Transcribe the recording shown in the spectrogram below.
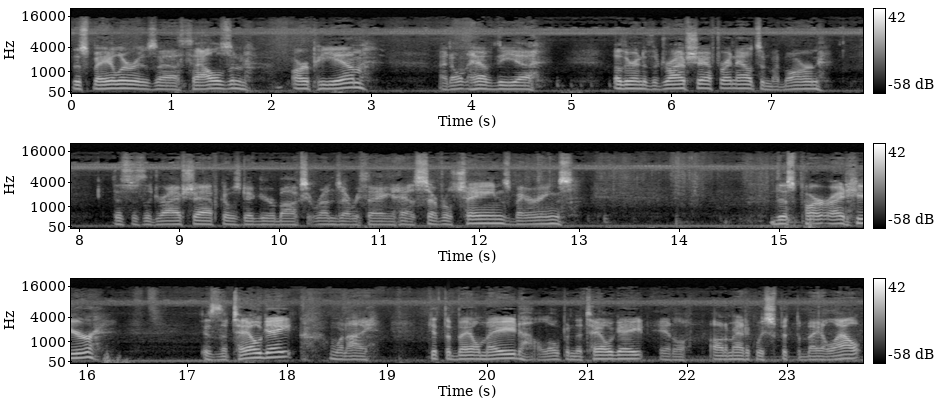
This baler is a thousand RPM. I don't have the uh, other end of the drive shaft right now. It's in my barn. This is the drive shaft, goes to a gearbox. It runs everything. It has several chains, bearings. This part right here is the tailgate. When I get the bale made, I'll open the tailgate. It'll automatically spit the bale out.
